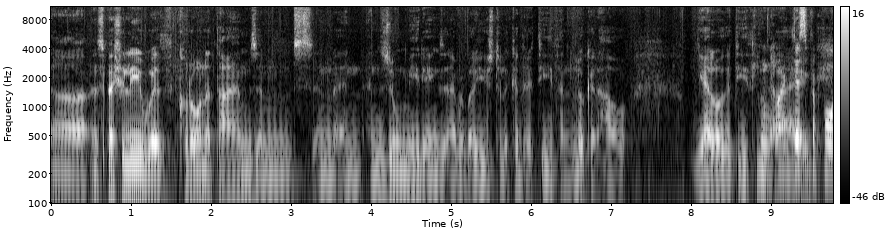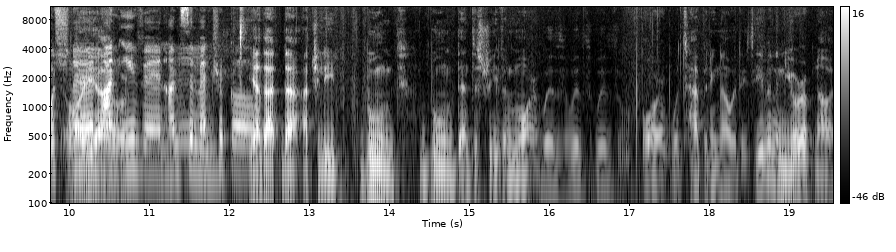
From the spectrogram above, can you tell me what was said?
Uh, especially with Corona times and, and, and, and Zoom meetings, and everybody used to look at their teeth and look at how yellow the teeth look or like. disproportionate, or, yeah, uneven, or, unsymmetrical. Yeah, that, that actually boomed boomed dentistry even more with, with, with or what's happening nowadays. Even in Europe now,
